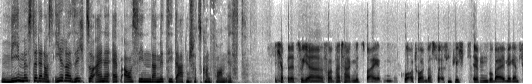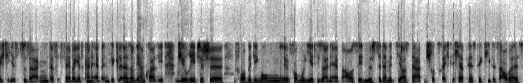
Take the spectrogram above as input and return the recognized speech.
Wie müsste denn aus Ihrer Sicht so eine App aussehen, damit sie datenschutzkonform ist? Ich habe dazu ja vor ein paar Tagen mit zwei Co-Autoren was veröffentlicht, ähm, wobei mir ganz wichtig ist zu sagen, dass ich selber jetzt keine App entwickle, ne, sondern wir haben quasi mhm. theoretische Vorbedingungen äh, formuliert, wie so eine App aussehen müsste, damit sie aus datenschutzrechtlicher Perspektive sauber ist.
